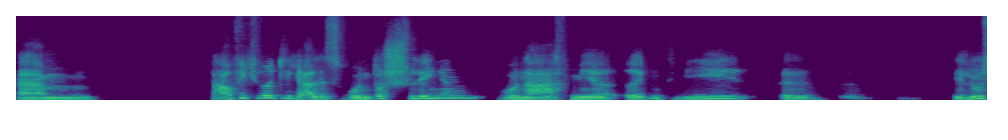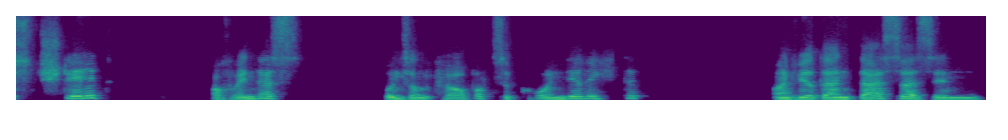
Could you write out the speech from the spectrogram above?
Ähm, darf ich wirklich alles runterschlingen, wonach mir irgendwie äh, die Lust steht, auch wenn das unseren Körper zugrunde richtet? Und wir dann das, was in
